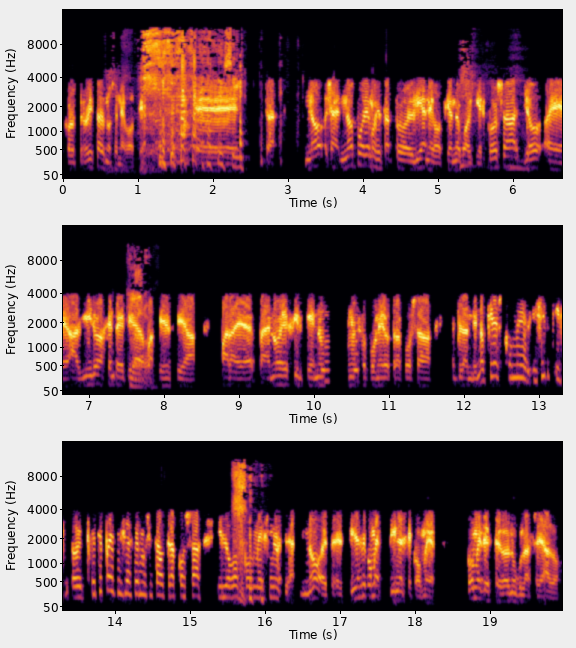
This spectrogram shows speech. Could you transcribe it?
con los terroristas no se negocia. Eh, Sí. o sea, no, o sea, no podemos estar todo el día negociando cualquier cosa. Yo eh, admiro a la gente que tiene Claro. la paciencia para, eh, para no decir que no, no proponer otra cosa en plan de no quieres comer y, si- qué te parece si hacemos esta otra cosa y luego comes y no, no es- es- tienes que comer tienes que comer cómete este donut glaseado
